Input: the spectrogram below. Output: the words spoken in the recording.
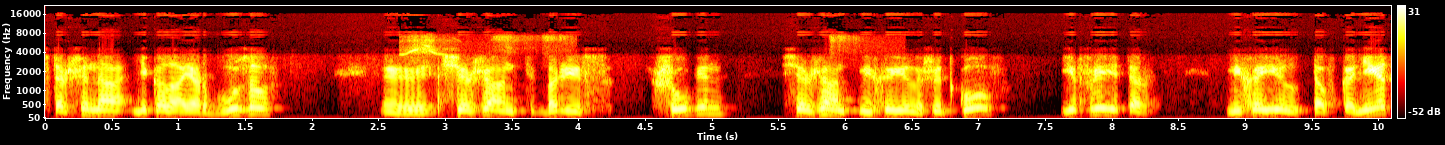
старшина Николай Арбузов, э, сержант Борис Шубин, сержант Михаил Житков, ефрейтор Михаил Тавканец,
